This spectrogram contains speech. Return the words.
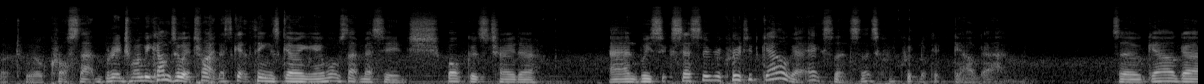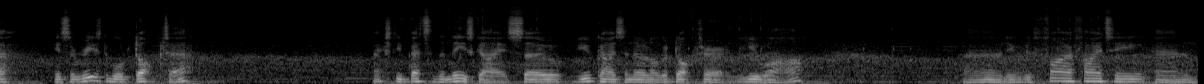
But we'll cross that bridge when we come to it. Right let's get things going again. What was that message? Bulk goods trader. And we successfully recruited Galga. Excellent. So let's have a quick look at Galga. So Galga is a reasonable doctor actually better than these guys. So you guys are no longer doctor, you are. And you can do firefighting and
